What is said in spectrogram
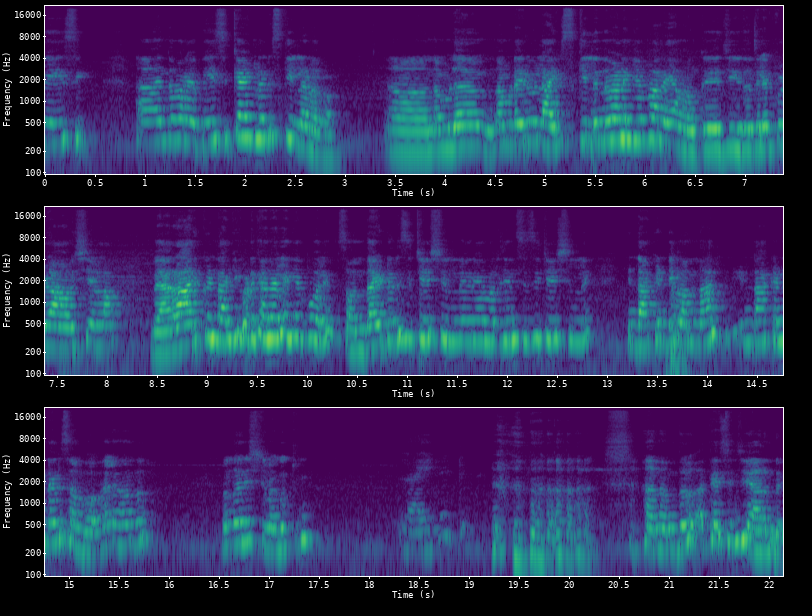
ബേസിക് എന്താ പറയാ ബേസിക് ആയിട്ടുള്ള ഒരു സ്കില്ലാണല്ലോ നമ്മൾ നമ്മുടെ ഒരു ലൈഫ് സ്കിൽ എന്ന് വേണമെങ്കിൽ പറയാം. നമുക്ക് ജീവിതത്തിൽ എപ്പോഴും ആവശ്യമുള്ള വേറെ ആർക്കും ഉണ്ടാക്കി കൊടുക്കാനല്ലെങ്കിൽ പോലും സ്വന്തമായിട്ട് ഒരു സിറ്റുവേഷനിൽ ഒരു എമർജൻസി സിറ്റുവേഷനിൽ ഉണ്ടാക്കേണ്ടി വന്നാൽ ഉണ്ടാക്കേണ്ട ഒരു സംഭവം. അല്ലേ നന്ദു? നന്ദുവിന് ഇഷ്ടമാണോ കുക്കിംഗ് നന്ദു അത്യാവശ്യം ചെയ്യാറുണ്ട്.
